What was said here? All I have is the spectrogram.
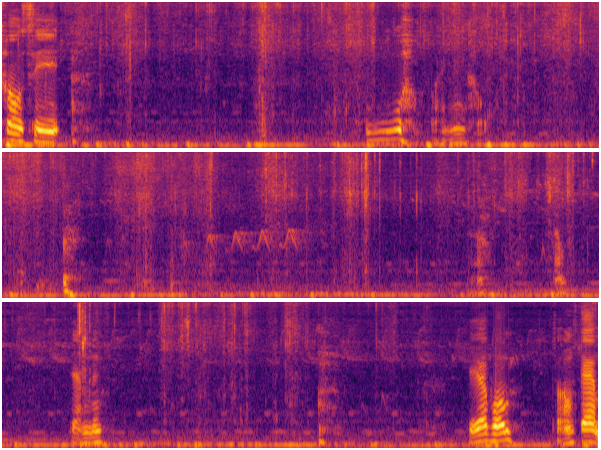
เข้าสี่โอ้ไปนี่เขา แต้มหนึ่งเดี๋ยวครับผมสองแต้ม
